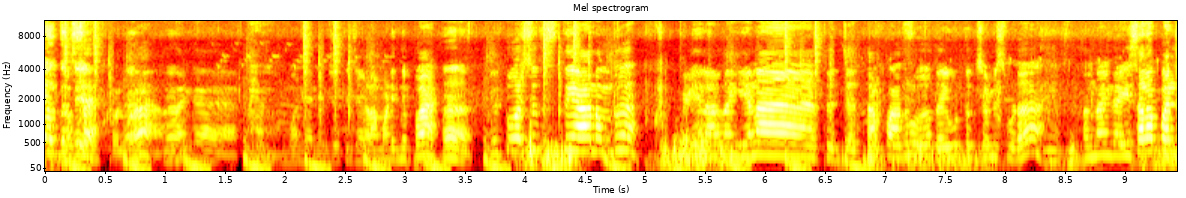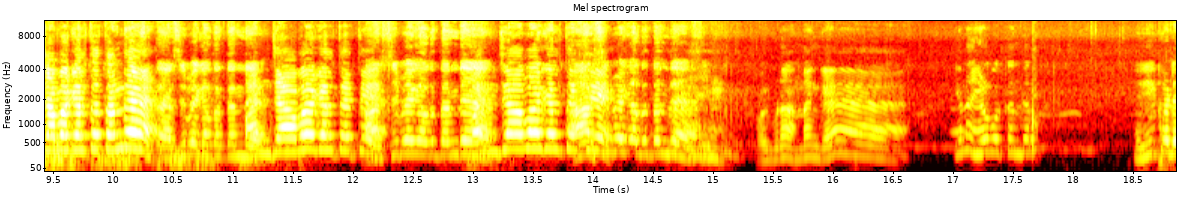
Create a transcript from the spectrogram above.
ಗೆಲ್ತತಿ ಜಗಳ ಮಾಡಿದ್ನಿಪ್ಪ. ಇಟ್ಟು ವರ್ಷದ ಸ್ನೇಹ ನಮ್ದು. ಕಡಿಲಾರ್ದಂಗ ಏನ ಆದ್ರು ದಯವಿಟ್ಟು ಕ್ಷಮಿಸ್ಬಿಡ. ಅಂದಂಗ ಈ ಸಲ ಪಂಜಾಬ ತಂದೆ. ಸಿಬೈ ಆರ್ ಸಿ ಬಿ ಗೆಲ್ತತಿ ಅಂದೆ ಪಂಜಾಬ ಗೆಲ್ತೈತಿ. ಪಂಜಾಬ ಗೆಲ್ತೈತಿ. ಹೋಗ್ಬಿಡ ಅಂದಂಗ ಏನ ಹೇಳ್ಬೇಕಂದ್ರೆ ಈ ಕಡೆ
